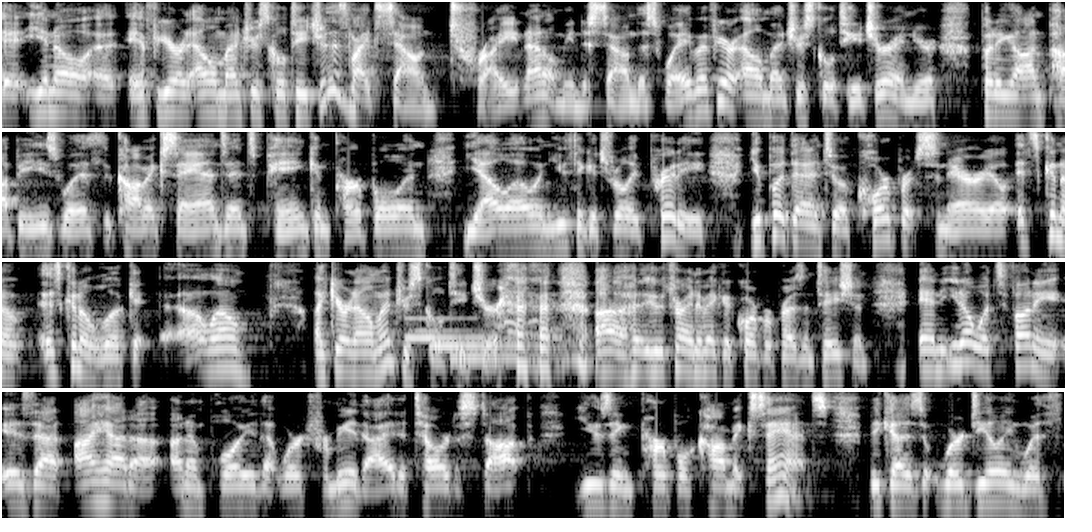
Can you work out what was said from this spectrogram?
Eh, you know, eh, if you're an elementary school teacher, this might sound trite, and I don't mean to sound this way, but if you're an elementary school teacher and you're putting on puppies with Comic Sans and it's pink and purple and yellow, and you think it's really pretty, you put that into a corporate scenario, it's gonna it's gonna look uh, well like you're an elementary school teacher uh, who's trying to make a corporate presentation. And you know what's funny is that I had a, an employee that worked for me that I had to tell her to stop using purple Comic Sans because we're dealing with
